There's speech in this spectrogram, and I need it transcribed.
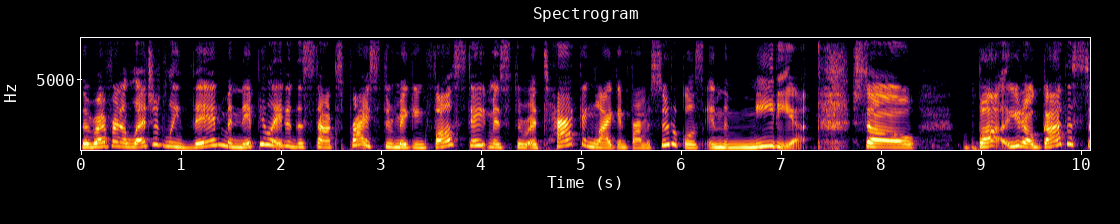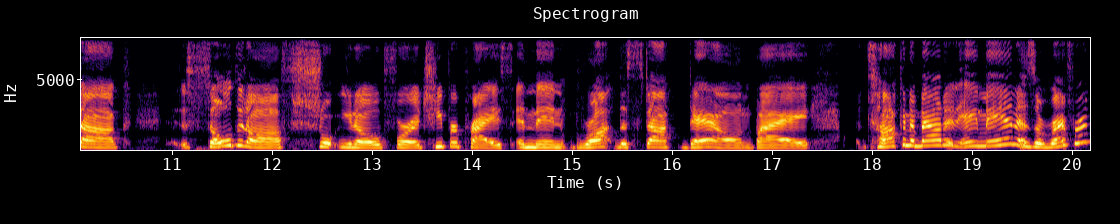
The Reverend allegedly then manipulated the stock's price through making false statements through attacking Ligand Pharmaceuticals in the media. So, but you know, got the stock sold it off short you know for a cheaper price and then brought the stock down by talking about it, amen, as a reverend?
